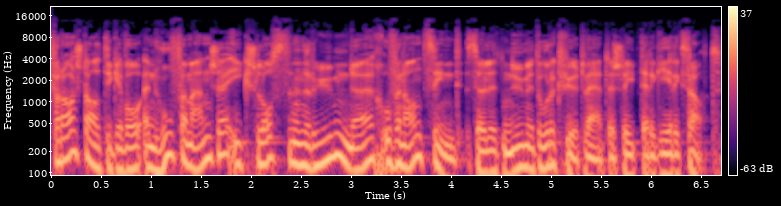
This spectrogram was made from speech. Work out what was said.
Veranstaltungen, wo ein Haufen Menschen in geschlossenen Räumen näher aufeinander sind, sollen nicht mehr durchgeführt werden, schreibt der Regierungsrat.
